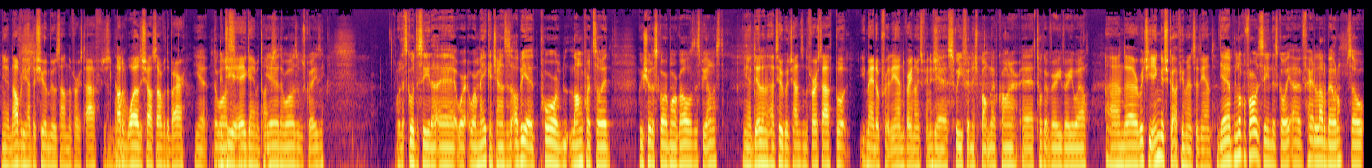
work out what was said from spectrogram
Yeah, nobody had the shooting boots on in the first half. Just a lot of wild shots over the bar. Yeah, there Like was a GAA game at times. Yeah, there was. It was crazy. Well, it's good to see that uh, we're we're making chances, albeit a poor Longford side. We should have scored more goals. Let's be honest. Yeah, Dylan had two good chances in the first half, but he made up for it at the end. Very nice finish. Yeah, sweet finish, bottom left corner. Uh, took it very very well. And uh, Richie English got a few minutes at the end. Yeah, I've been looking forward to seeing this guy. I've heard a lot about him, so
